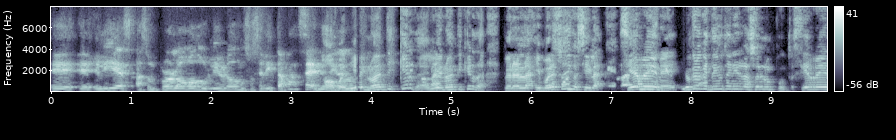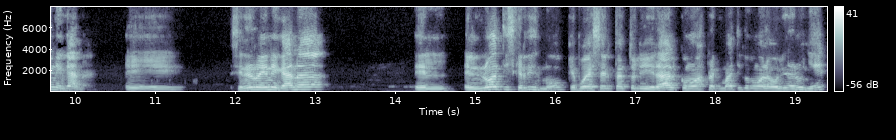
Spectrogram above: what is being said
eh, eh, el IES hace un prólogo de un libro de un socialista francés? No, pues el IES no es antiizquierda, el IES no es antiizquierda. Pero la, y por eso digo, si, la, si RN, yo creo que que tener razón en un punto, si RN gana, eh, si en RN gana el, el no antiizquierdismo, que puede ser tanto liberal como más pragmático como la Molina Núñez,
